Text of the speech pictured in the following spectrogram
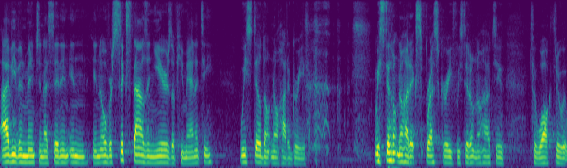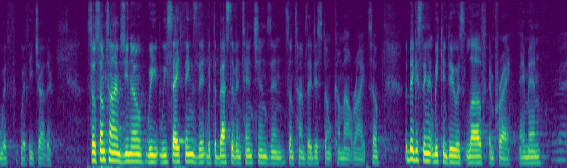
I've even mentioned, I said, in, in, in over 6,000 years of humanity, we still don't know how to grieve. we still don't know how to express grief. We still don't know how to, to walk through it with, with each other. So sometimes, you know, we, we say things that, with the best of intentions, and sometimes they just don't come out right. So the biggest thing that we can do is love and pray. Amen. Amen.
